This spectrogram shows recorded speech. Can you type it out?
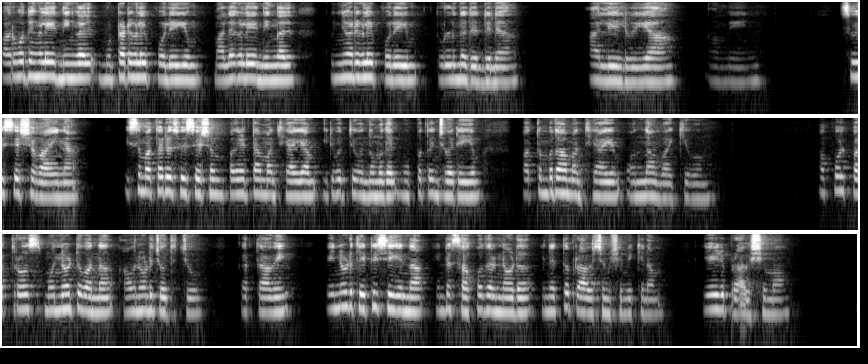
പർവതങ്ങളെ നിങ്ങൾ മുട്ടാടുകളെപ്പോലെയും മലകളെ നിങ്ങൾ കുഞ്ഞാടുകളെപ്പോലെയും തുള്ളുന്നതെന്തിന്? ഹലേ ലൂയ അമീൻ സുവിശേഷ വായന. വിശുമത്തരുടെ സുവിശേഷം പതിനെട്ടാം അധ്യായം ഇരുപത്തി ഒന്ന് മുതൽ മുപ്പത്തഞ്ച് വരെയും പത്തൊമ്പതാം അധ്യായം ഒന്നാം വാക്യവും. അപ്പോൾ പത്രോസ് മുന്നോട്ട് വന്ന് അവനോട് ചോദിച്ചു കർത്താവെ എന്നോട് തെറ്റ് ചെയ്യുന്ന എന്റെ സഹോദരനോട് ഞാൻ പ്രാവശ്യം ക്ഷമിക്കണം? ഏഴ് പ്രാവശ്യമോ?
